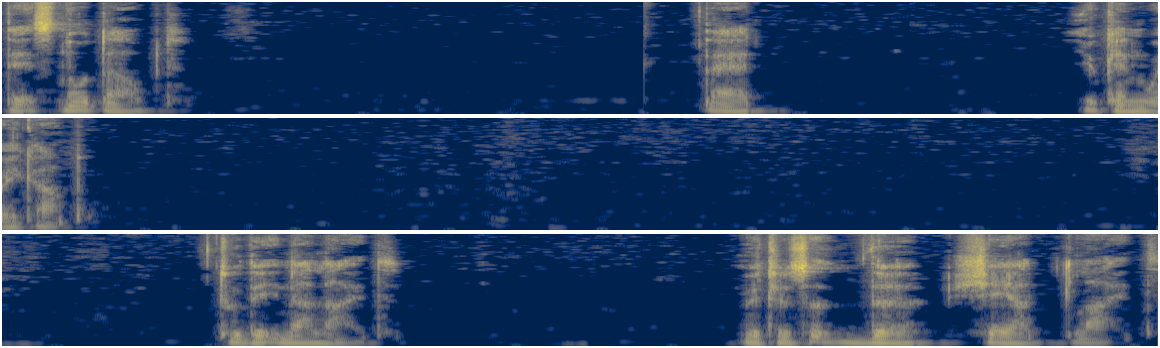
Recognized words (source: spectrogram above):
There's no doubt that you can wake up. To the inner light, which is the shared light.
